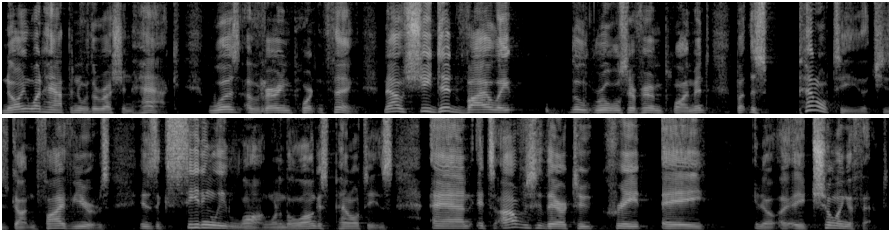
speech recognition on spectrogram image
Knowing what happened with the Russian hack was a very important thing. Now, she did violate the rules of her employment, but this penalty that she's gotten, five years, is exceedingly long, one of the longest penalties, and it's obviously there to create a, you know, a, a chilling effect,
